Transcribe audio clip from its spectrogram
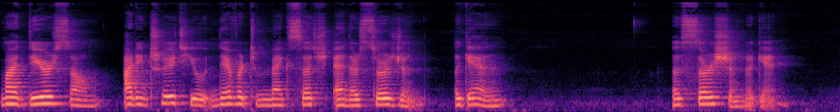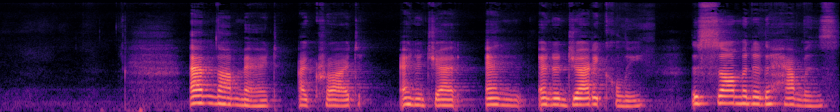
My dear son, I entreat you never to make such an assertion again. Assertion again. I'm not mad, I cried energet- energetically. The the heavens,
